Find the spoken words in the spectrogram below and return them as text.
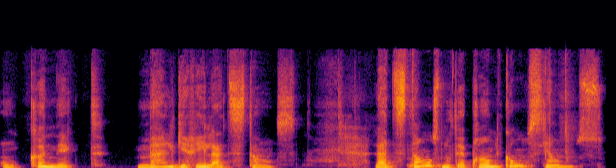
on connecte malgré la distance. La distance nous fait prendre conscience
